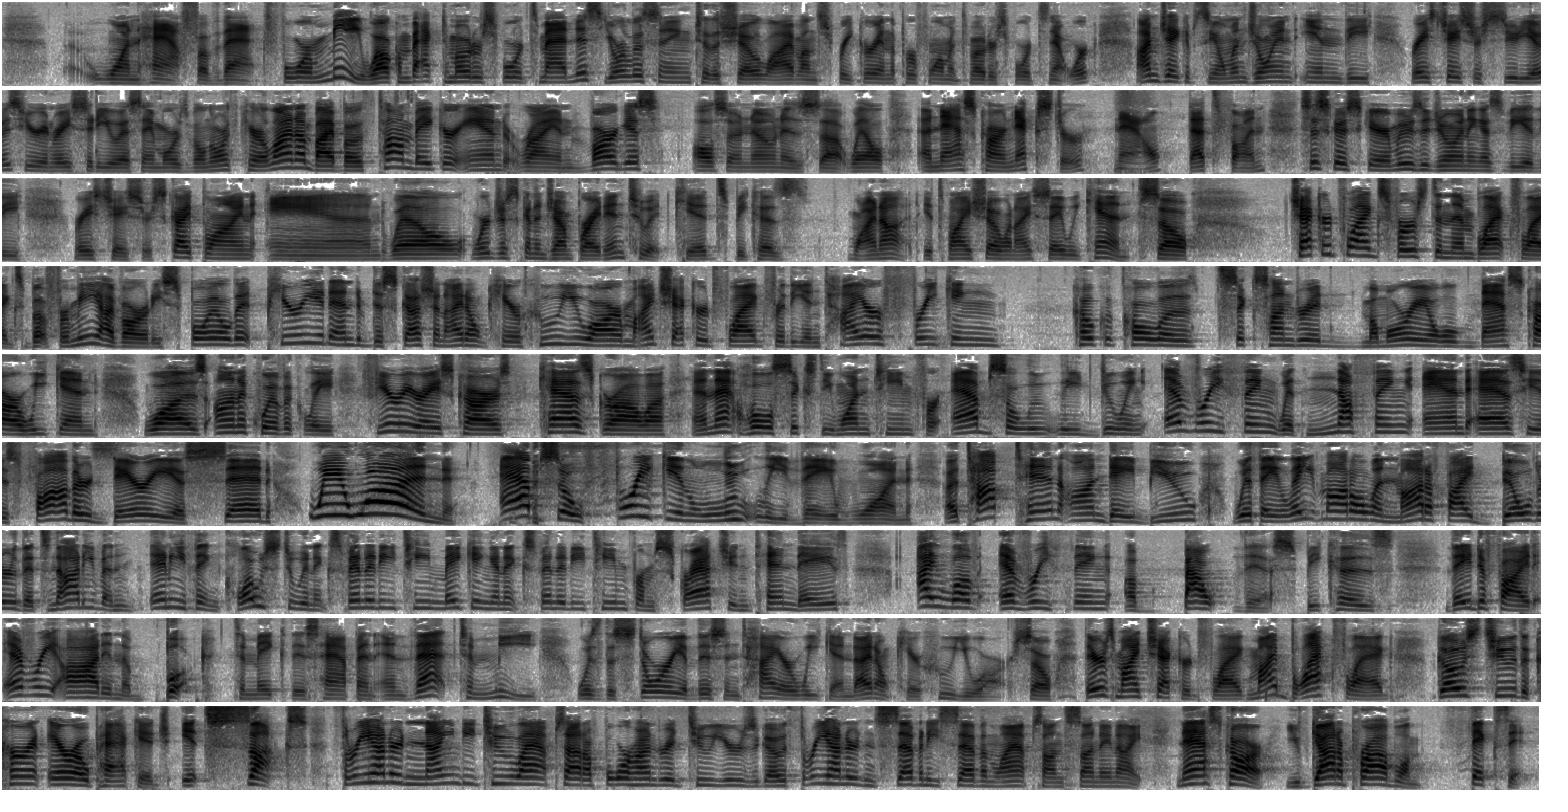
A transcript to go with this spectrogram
uh, one half of that for me. Welcome back to Motorsports Madness. You're listening to the show live on Spreaker and the Performance Motorsports Network. I'm Jacob Seelman, joined in the Race Chaser studios here in Race City, USA, Mooresville, North Carolina, by both Tom Baker and Ryan Vargas also known as, uh, well, a NASCAR Nexter now. That's fun. Cisco Scaramuza joining us via the Race Chaser Skype line. And, well, we're just going to jump right into it, kids, because why not? It's my show and I say we can. So, checkered flags first and then black flags. But for me, I've already spoiled it. Period. End of discussion. I don't care who you are. My checkered flag for the entire freaking Coca Cola 600 Memorial NASCAR weekend was unequivocally Fury Race Cars, Kaz Grala, and that whole 61 team for absolutely doing everything with nothing. And as his father Darius said, we won! Abso-freaking-lutely they won. A top 10 on debut with a late model and modified builder that's not even anything close to an Xfinity team, making an Xfinity team from scratch in 10 days. I love everything about this because they defied every odd in the book to make this happen, and that to me was the story of this entire weekend. I don't care who you are. So there's my checkered flag. My black flag goes to the current Aero package. It sucks. 392 laps out of 400 two years ago, 377 laps on Sunday night. NASCAR, you've got a problem. Fix it.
